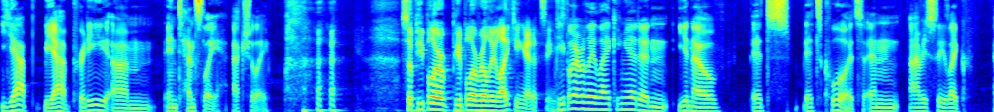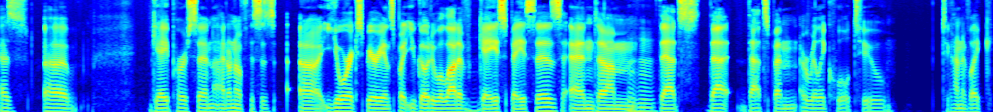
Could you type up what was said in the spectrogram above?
Yeah, yeah, pretty um, intensely, actually. So people are people are really liking it. It seems. People are really liking it, and you know, it's it's cool. It's and obviously, like as a gay person, I don't know if this is uh, your experience, but you go to a lot of gay spaces, and um, Mhm. that's that that's been a really cool too to kind of like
